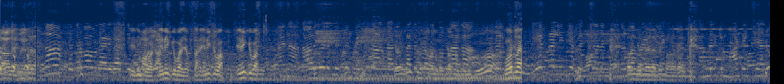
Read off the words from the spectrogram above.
నాలుగు వేలు చంద్రబాబు నాయుడు గారు ఏప్రిల్ నుంచే పెంచుతానని అందరికీ మాట ఇచ్చారు.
